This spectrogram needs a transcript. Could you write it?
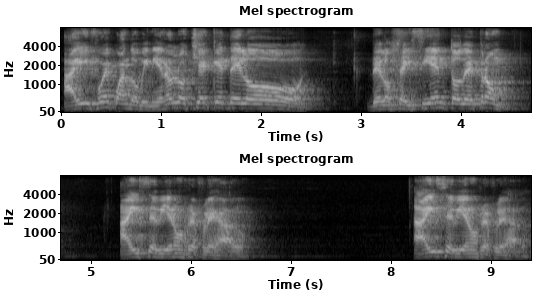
Ahí fue cuando vinieron los cheques de los, de los 600 de Trump. Ahí se vieron reflejados. Ahí se vieron reflejados.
